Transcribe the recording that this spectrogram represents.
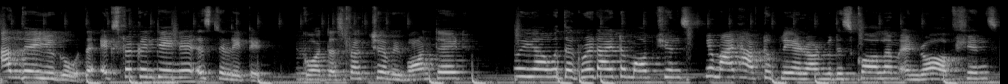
And there you go, the extra container is deleted. Got the structure we wanted. So yeah, with the grid item options, you might have to play around with this column and row options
